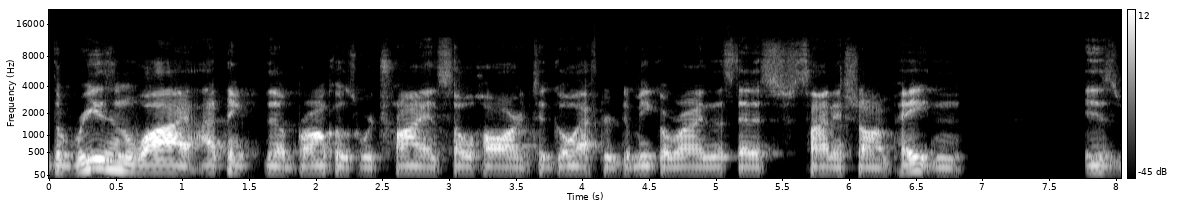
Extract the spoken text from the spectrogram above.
the reason why I think the Broncos were trying so hard to go after DeMeco Ryan instead of signing Sean Payton is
